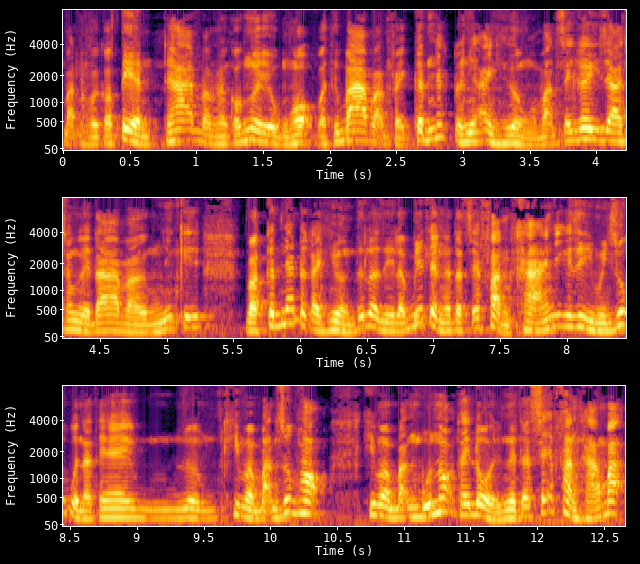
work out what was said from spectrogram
bạn phải có tiền. Thứ hai, bạn phải có người ủng hộ. Và thứ ba, bạn phải cân nhắc được những ảnh hưởng mà bạn sẽ gây ra cho người ta và những cái, và cân nhắc được ảnh hưởng, tức là gì? Là biết là người ta sẽ phản kháng những cái gì mình giúp người ta. Thế này khi mà bạn giúp họ, khi mà bạn muốn họ thay đổi, người ta sẽ phản kháng bạn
